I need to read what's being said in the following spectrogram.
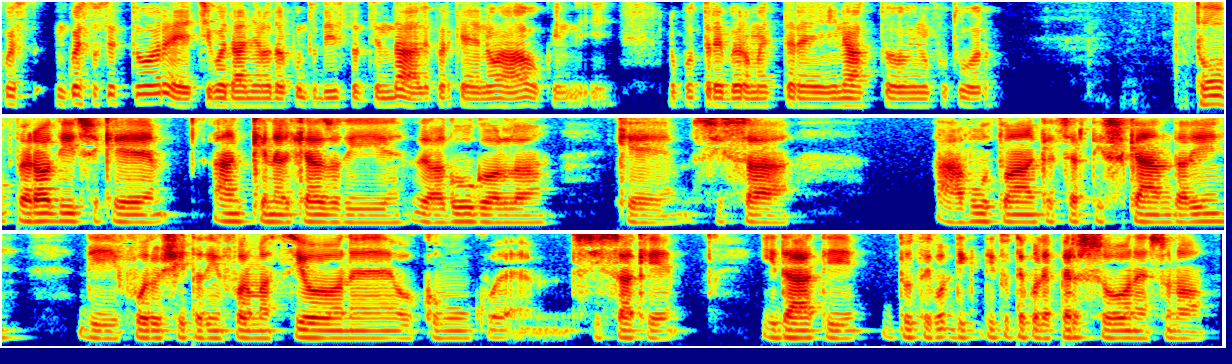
questo, in questo settore e ci guadagnano dal punto di vista aziendale perché è know-how, quindi lo potrebbero mettere in atto in un futuro. Tu però dici che anche nel caso di, della Google, che si sa ha avuto anche certi scandali di fuoriuscita di informazione o comunque mm, si sa che i dati di tutte, di, di tutte quelle persone sono,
